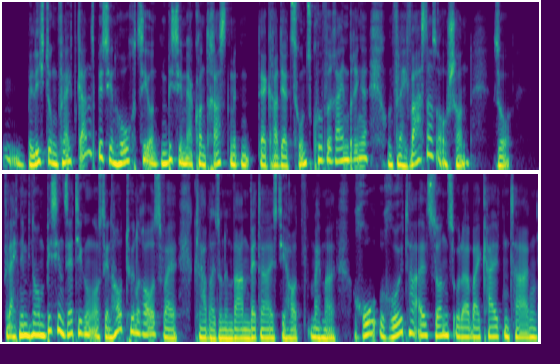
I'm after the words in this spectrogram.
Belichtung vielleicht ganz bisschen hochziehe und ein bisschen mehr Kontrast mit der Gradationskurve reinbringe. Und vielleicht war es das auch schon. So. Vielleicht nehme ich noch ein bisschen Sättigung aus den Hauttönen raus, weil klar, bei so einem warmen Wetter ist die Haut manchmal röter als sonst oder bei kalten Tagen.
